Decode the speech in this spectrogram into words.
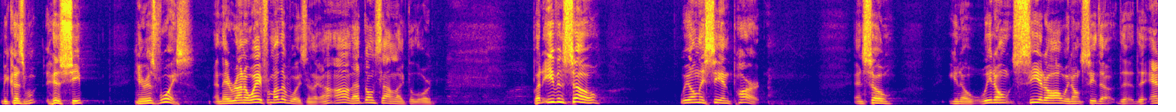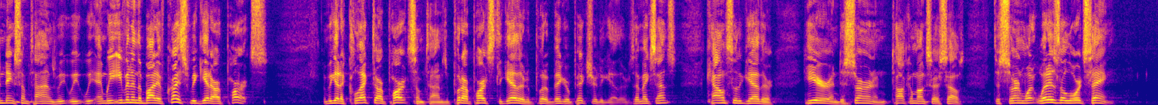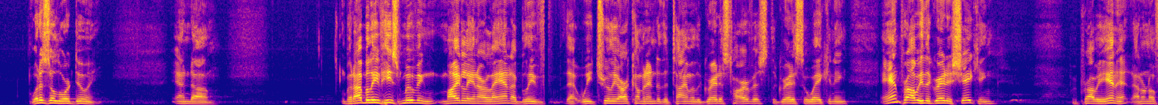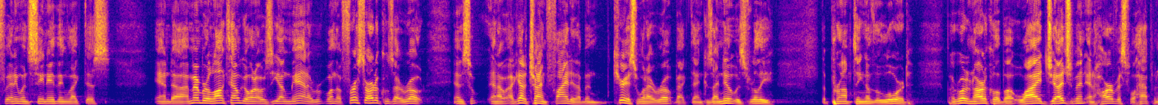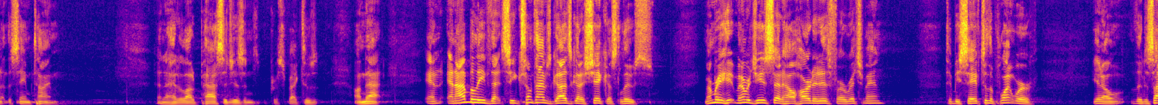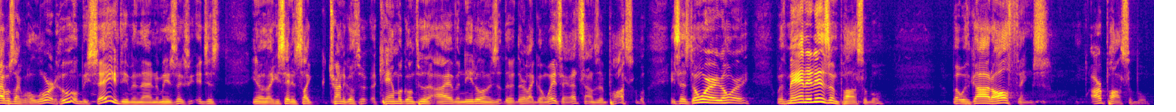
Because his sheep hear his voice and they run away from other voices. They're like, uh uh-uh, uh, that don't sound like the Lord. But even so, we only see in part. And so, you know, we don't see it all. We don't see the, the, the ending sometimes. We, we, we, and we, even in the body of Christ, we get our parts. And we got to collect our parts sometimes and put our parts together to put a bigger picture together. Does that make sense? Counsel together, hear and discern and talk amongst ourselves. Discern what, what is the Lord saying? What is the Lord doing? And um, but I believe He's moving mightily in our land. I believe that we truly are coming into the time of the greatest harvest, the greatest awakening, and probably the greatest shaking. We're probably in it. I don't know if anyone's seen anything like this. And uh, I remember a long time ago when I was a young man, I, one of the first articles I wrote, and, was, and I, I got to try and find it. I've been curious what I wrote back then because I knew it was really the prompting of the Lord. But I wrote an article about why judgment and harvest will happen at the same time and I had a lot of passages and perspectives on that. And, and I believe that, see, sometimes God's got to shake us loose. Remember, remember Jesus said how hard it is for a rich man to be saved to the point where, you know, the disciples like, well, Lord, who will be saved even then? I mean, it just, you know, like you said, it's like trying to go through a camel going through the eye of a needle, and they're like going, wait a second, that sounds impossible. He says, don't worry, don't worry. With man, it is impossible, but with God, all things are possible.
